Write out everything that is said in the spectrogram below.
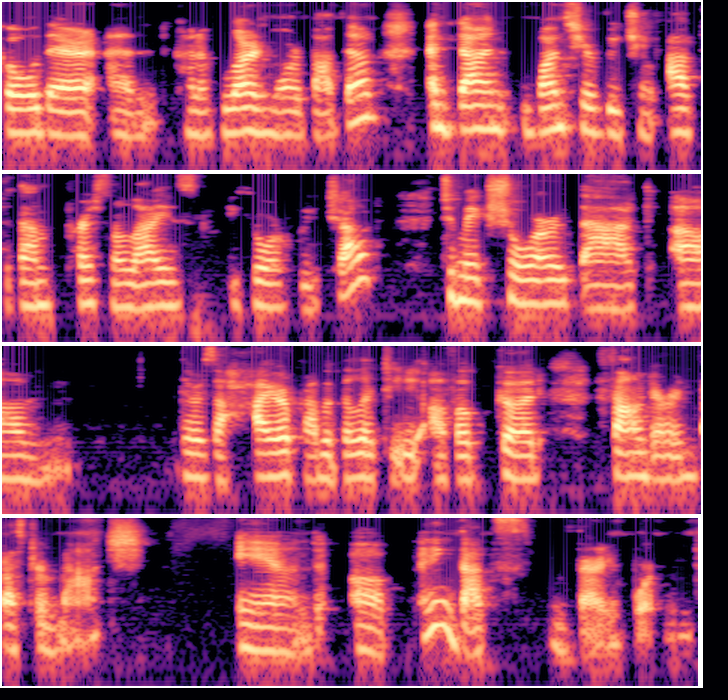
go there and kind of learn more about them. And then once you're reaching out to them, personalize your reach out to make sure that um, there's a higher probability of a good founder investor match. And uh, I think that's very important.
